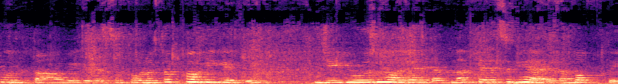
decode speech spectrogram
कुर्ता वगैरे असं थोडंसं कमी घेते. जे यूजमध्ये येतात ना तेच घ्यायला बघते.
